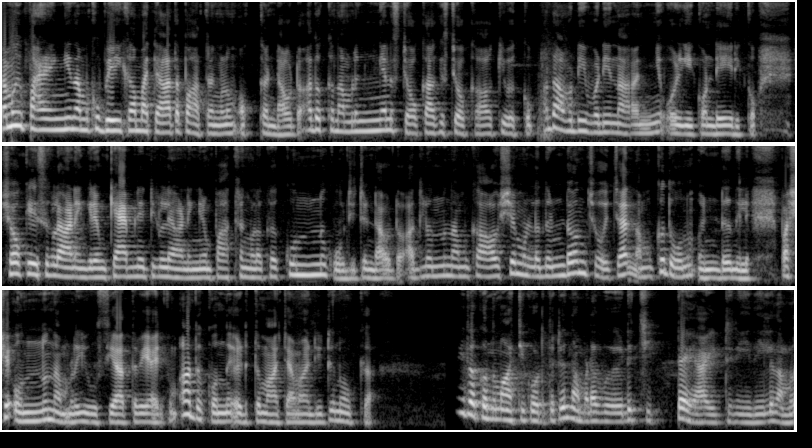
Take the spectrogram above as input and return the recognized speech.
നമുക്ക് പഴങ്ങി നമുക്ക് ഉപയോഗിക്കാൻ പറ്റാത്ത പാത്രങ്ങളും ഒക്കെ ഉണ്ടാവും കേട്ടോ അതൊക്കെ നമ്മളിങ്ങനെ സ്റ്റോക്കാക്കി സ്റ്റോക്കാക്കി വെക്കും. അത് അവിടെ ഇവിടെ നിറഞ്ഞ് ഒഴുകിക്കൊണ്ടേയിരിക്കും. ഷോ കേസുകളാണെങ്കിലും ക്യാബിനറ്റുകളാണെങ്കിലും പാത്രങ്ങളൊക്കെ കുന്നു കൂടിയിട്ടുണ്ടാവും കേട്ടോ അതിലൊന്നും നമുക്ക് ആവശ്യമുള്ളതുണ്ടോ എന്ന് ചോദിച്ചാൽ നമുക്ക് തോന്നും ഉണ്ട് എന്നില്ല പക്ഷേ ഒന്നും നമ്മൾ യൂസ് ചെയ്യാത്തവയായിരിക്കും. അതൊക്കെ ഒന്ന് എടുത്തു മാറ്റാൻ വേണ്ടിയിട്ട് നോക്കുക. ഇതൊക്കെ ഒന്ന് മാറ്റി കൊടുത്തിട്ട് നമ്മുടെ വീട് ചിട്ടയായിട്ട് രീതിയിൽ നമ്മൾ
